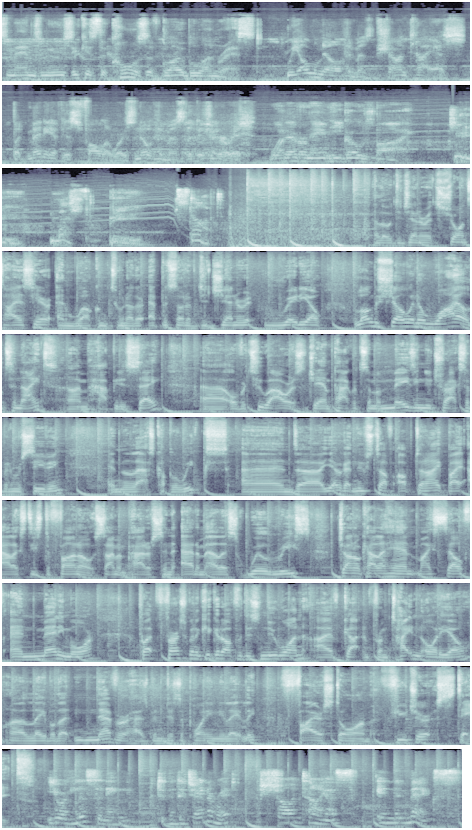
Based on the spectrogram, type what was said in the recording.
This man's music is the cause of global unrest. We all know him as Sean Tyas, but many of his followers know him as the Degenerate. Whatever name he goes by. He must be Stopped. Hello, Degenerates. Sean Tyas here, and welcome to another episode of Degenerate Radio. Longest show in a while tonight, I'm happy to say. Uh, over two hours, jam packed with some amazing new tracks I've been receiving in the last couple of weeks. And uh, yeah, we got new stuff up tonight by Alex Di Stefano, Simon Patterson, Adam Ellis, Will Rees, John O'Callaghan, myself, and many more. But first, we're going to kick it off with this new one I've gotten from Titan Audio, a label that never has been disappointing me lately Firestorm Future State. You're listening to the degenerate Sean Tyas in the mix.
